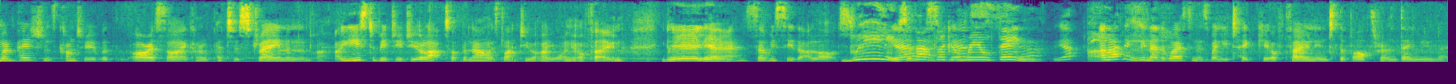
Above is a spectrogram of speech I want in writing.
when patients come to me with RSI kind of repetitive strain, and I- I used to be due to your laptop, but now it's like, do you, are you on your phone? Really? Yeah. So we see that a lot. Really? So that's like a real thing? Yeah, yeah. And I think you know the worst thing is when you take your phone into the bathroom, then you know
